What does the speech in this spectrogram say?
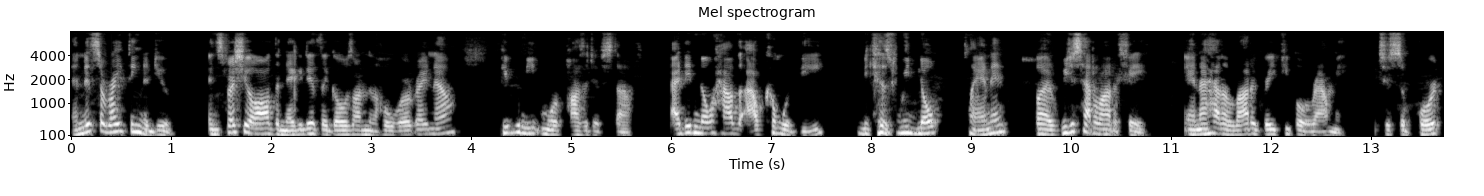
and it's the right thing to do. And especially all the negative that goes on in the whole world right now, people need more positive stuff. I didn't know how the outcome would be because we don't plan it, but we just had a lot of faith, and I had a lot of great people around me to support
